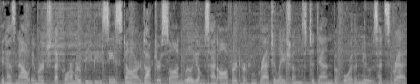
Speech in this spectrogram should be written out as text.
it has now emerged that former BBC star Dr Sian Williams had offered her congratulations to Dan before the news had spread.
